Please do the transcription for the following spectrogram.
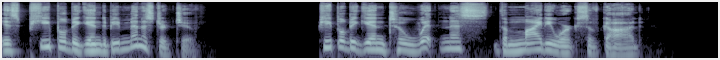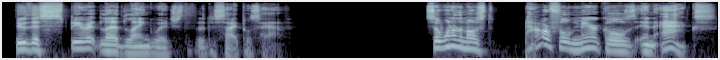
is people begin to be ministered to people begin to witness the mighty works of God through the spirit led language that the disciples have. So, one of the most powerful miracles in Acts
